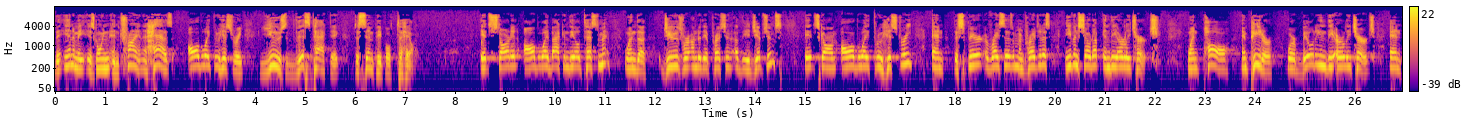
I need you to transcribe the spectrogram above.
the enemy is going and trying and has all the way through history used this tactic to send people to hell. It started all the way back in the Old Testament when the Jews were under the oppression of the Egyptians. It's gone all the way through history and the spirit of racism and prejudice even showed up in the early church. When Paul and Peter were building the early church, and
